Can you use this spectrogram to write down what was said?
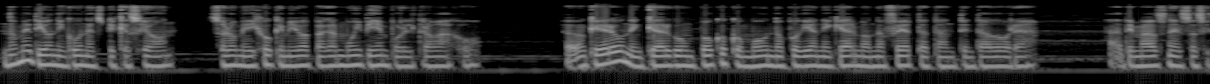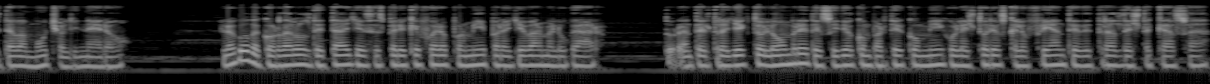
No me dio ninguna explicación, solo me dijo que me iba a pagar muy bien por el trabajo. Aunque era un encargo un poco común, no podía negarme a una oferta tan tentadora. Además necesitaba mucho el dinero. Luego de acordar los detalles, esperé que fuera por mí para llevarme al lugar. Durante el trayecto el hombre decidió compartir conmigo la historia escalofriante detrás de esta casa.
